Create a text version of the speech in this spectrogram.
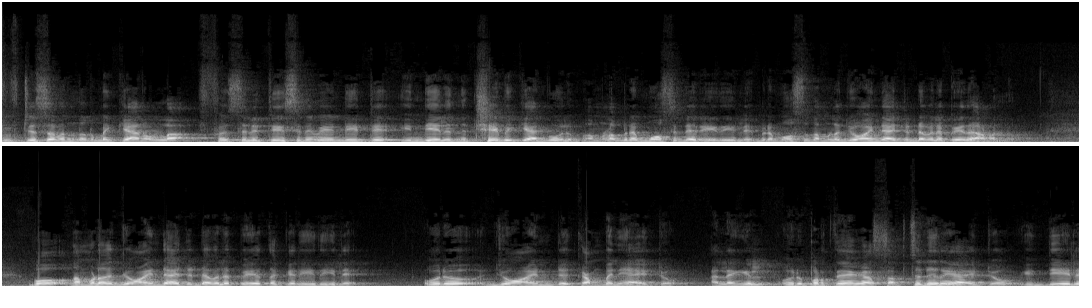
ഫിഫ്റ്റി സെവൻ നിർമ്മിക്കാനുള്ള ഫെസിലിറ്റീസിന് വേണ്ടിയിട്ട് ഇന്ത്യയിൽ നിക്ഷേപിക്കാൻ പോലും നമ്മളെ ബ്രഹ്മോസിന്റെ രീതിയിൽ ബ്രഹ്മോസ് നമ്മൾ ജോയിന്റ് ആയിട്ട് ഡെവലപ്പ് ചെയ്തതാണല്ലോ. അപ്പോൾ നമ്മൾ ജോയിന്റ് ആയിട്ട് ഡെവലപ്പ് ചെയ്യത്തക്ക രീതിയിൽ ഒരു ജോയിന്റ് കമ്പനി ആയിട്ടോ അല്ലെങ്കിൽ ഒരു പ്രത്യേക സബ്സിഡറി ആയിട്ടോ ഇന്ത്യയിൽ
